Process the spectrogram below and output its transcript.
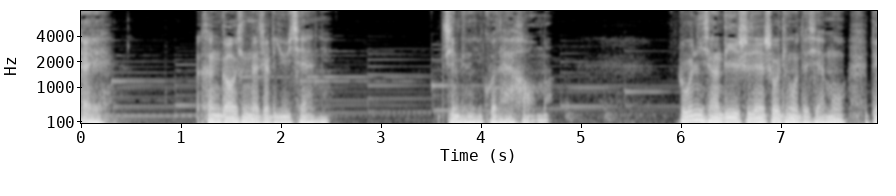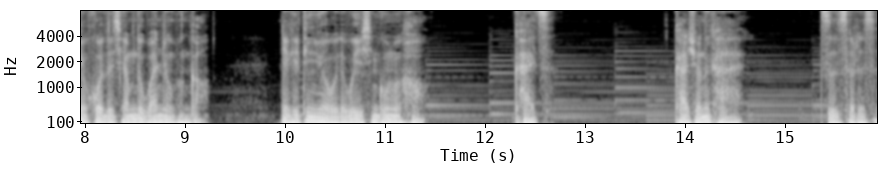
嘿，很高兴在这里遇见你。今天你过得还好吗？如果你想第一时间收听我的节目，并获得节目的完整文稿，你可以订阅我的微信公众号“凯子”。凯旋的凯，紫色的紫。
